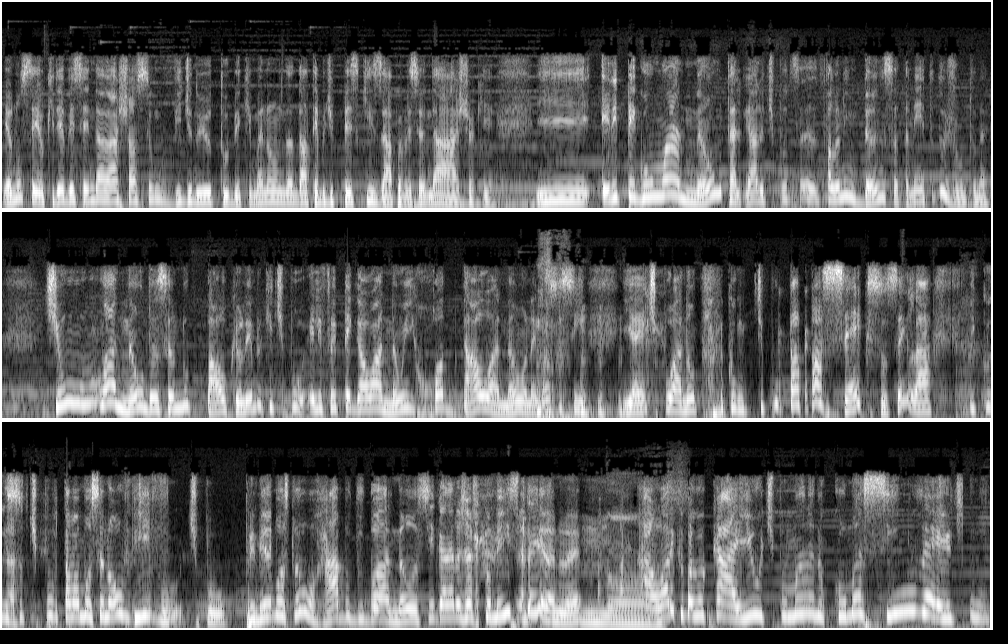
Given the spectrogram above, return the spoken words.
Eu não sei, eu queria ver se ainda achasse um vídeo no YouTube aqui, mas não dá tempo de pesquisar pra ver se eu ainda acho aqui. E ele pegou um anão, tá ligado? Tipo, falando em dança também, é tudo junto, né? Tinha um, um anão dançando no palco. Eu lembro que, tipo, ele foi pegar o anão e rodar o anão, um negócio assim. e aí, tipo, o anão tava com, tipo, um tapete tapa sexo, sei lá. E isso, tipo, tava mostrando ao vivo. Tipo, primeiro mostrou o rabo do, do anão, assim, a galera já ficou meio estranhando, né? Nossa. A hora que o bagulho caiu, tipo, mano, como assim, velho? Tipo,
